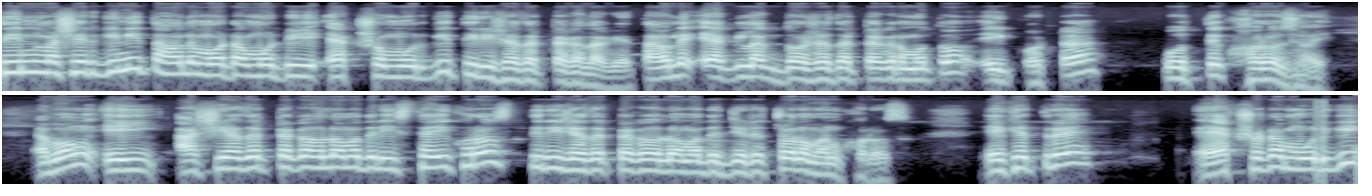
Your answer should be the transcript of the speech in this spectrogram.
তিন মাসের কিনি তাহলে মোটামুটি একশো মুরগি তিরিশ হাজার টাকা লাগে। তাহলে এক লাখ দশ হাজার টাকার মতো এই ঘরটা করতে খরচ হয়। এবং এই আশি হাজার টাকা হলো আমাদের স্থায়ী খরচ, তিরিশ হাজার টাকা হলো আমাদের যেটা চলমান খরচ। এক্ষেত্রে একশোটা মুরগি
